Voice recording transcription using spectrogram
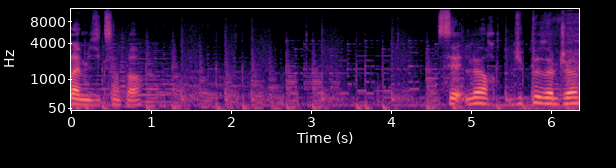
La musique sympa. C'est l'heure du puzzle jump.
